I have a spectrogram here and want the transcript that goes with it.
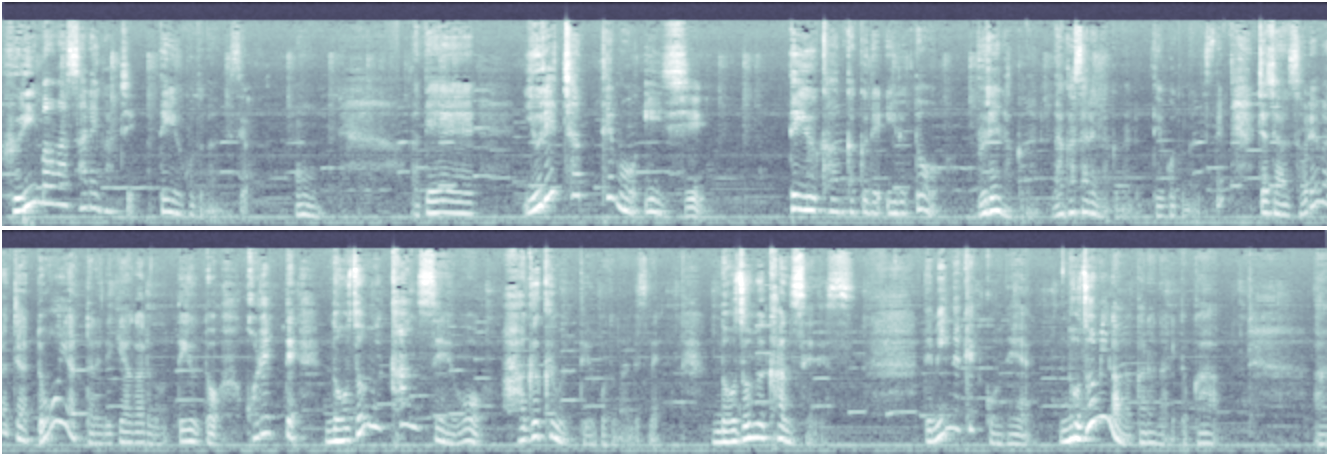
振り回されがちっていうことなんですよ。うん、で揺れちゃってもいいしっていう感覚でいるとブレなくなる流されなくなるっていうことなんですね。じゃあじゃあそれはじゃあどうやったら出来上がるのっていうとこれって望む感性を育むっていうことなんですね。望む感性です。でみんな結構ね望みがわからないとかあの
